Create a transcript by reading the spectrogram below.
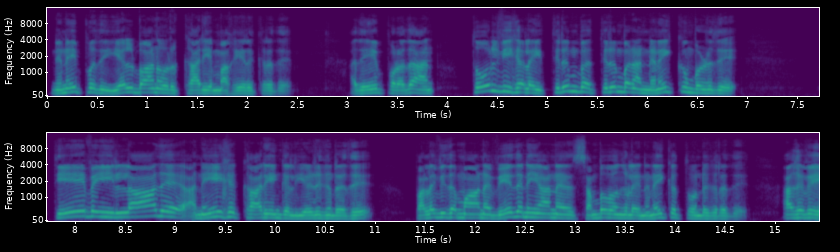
நினைப்பது இயல்பான ஒரு காரியமாக இருக்கிறது. அதே போலதான் தோல்விகளை திரும்ப திரும்ப நான் நினைக்கும் பொழுது தேவையில்லாத அநேக காரியங்கள் எழுகின்றது. பலவிதமான வேதனையான சம்பவங்களை நினைக்க தோன்றுகிறது. ஆகவே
